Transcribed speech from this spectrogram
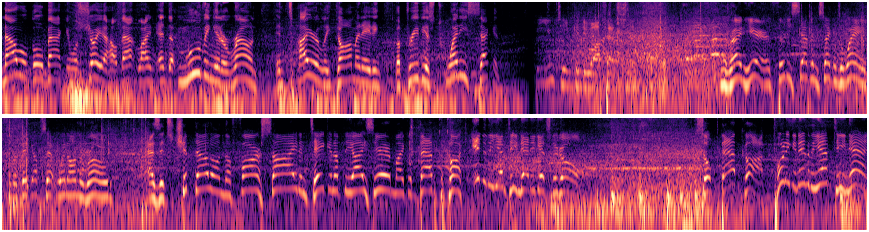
Now we'll go back and we'll show you how that line ended up moving it around, entirely dominating the previous 20 seconds. BU team can do offensively. Right here, 37 seconds away from a big upset win on the road as it's chipped out on the far side and taken up the ice here. Michael Babcock into the empty net. He gets the goal. So Babcock putting it into the empty net.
